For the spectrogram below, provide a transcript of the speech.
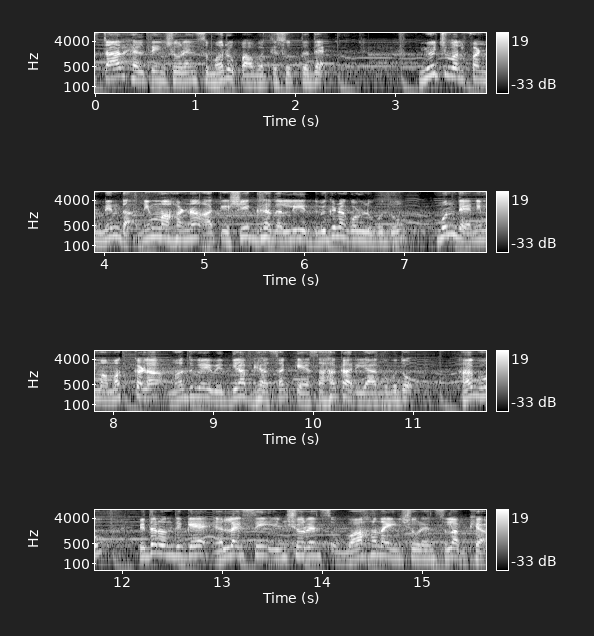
ಸ್ಟಾರ್ ಹೆಲ್ತ್ ಇನ್ಶೂರೆನ್ಸ್ ಮರುಪಾವತಿಸುತ್ತದೆ. ಮ್ಯೂಚುವಲ್ ಫಂಡ್ನಿಂದ ನಿಮ್ಮ ಹಣ ಅತಿ ಶೀಘ್ರದಲ್ಲಿ ದ್ವಿಗುಣಗೊಳ್ಳುವುದು, ಮುಂದೆ ನಿಮ್ಮ ಮಕ್ಕಳ ಮದುವೆ ವಿದ್ಯಾಭ್ಯಾಸಕ್ಕೆ ಸಹಕಾರಿಯಾಗುವುದು. ಹಾಗೂ ಇದರೊಂದಿಗೆ ಎಲ್ಐಸಿ ಇನ್ಶೂರೆನ್ಸ್, ವಾಹನ ಇನ್ಶೂರೆನ್ಸ್ ಲಭ್ಯ.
